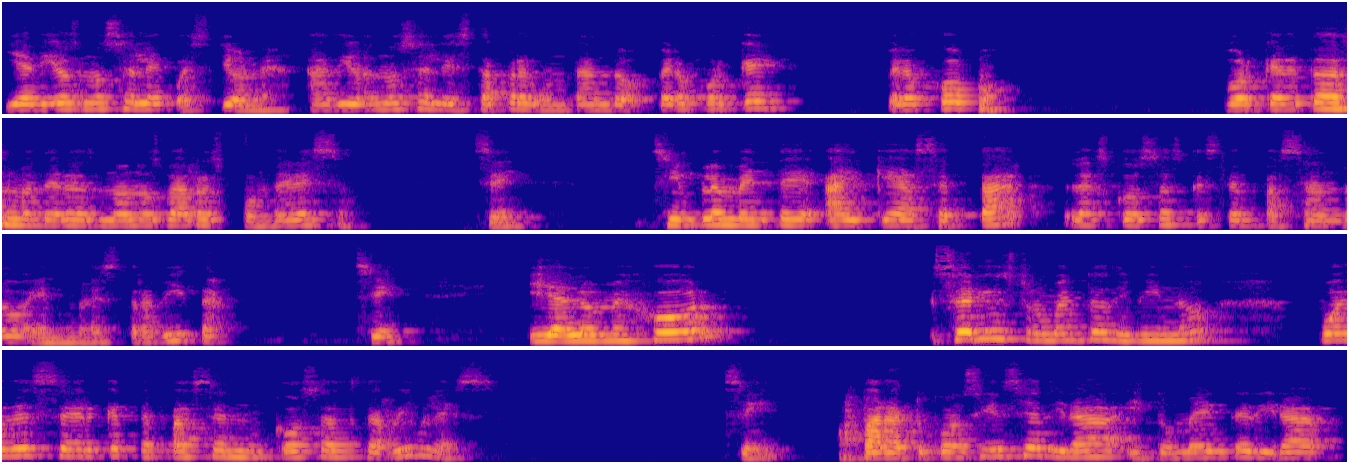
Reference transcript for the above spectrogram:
Y a Dios no se le cuestiona, a Dios no se le está preguntando, ¿pero por qué? ¿Pero cómo? Porque de todas maneras no nos va a responder eso. Sí. Simplemente hay que aceptar las cosas que estén pasando en nuestra vida. ¿sí? Y a lo mejor ser instrumento divino puede ser que te pasen cosas terribles, ¿sí? Para tu conciencia dirá y tu mente dirá,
